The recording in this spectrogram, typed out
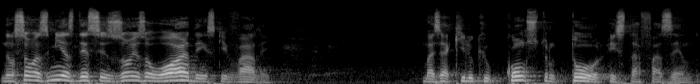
Não são as minhas decisões ou ordens que valem. Mas é aquilo que o construtor está fazendo.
